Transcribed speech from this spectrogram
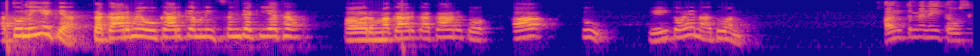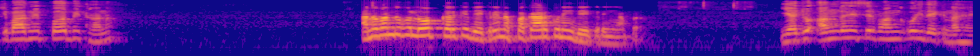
अतु नहीं है क्या? तकार में उकार के हमने संजय किया था और मकार का कार तो अ तु यही तो है ना अतु अंत। अंत में नहीं था उसके बाद में प भी था ना। अनुबंध को लोप करके देख रहे ना पकार को नहीं देख रहे यहाँ पर। या जो अंग है सिर्फ़ अंग को ही देखना है।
